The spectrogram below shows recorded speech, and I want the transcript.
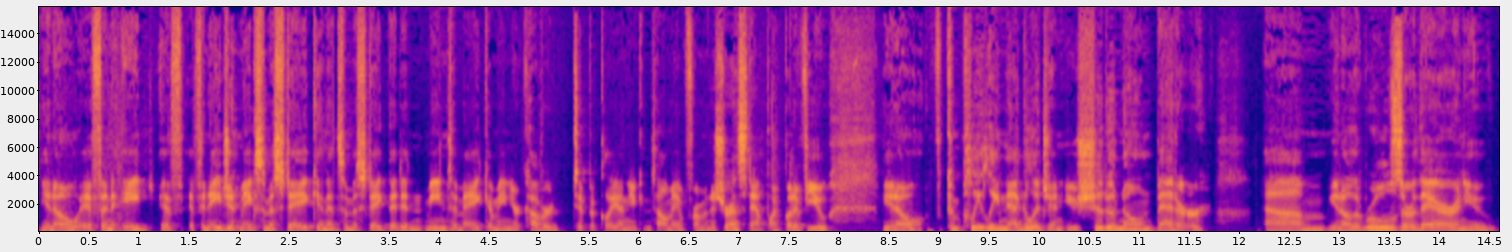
You know, if an ag- if if an agent makes a mistake and it's a mistake they didn't mean to make, I mean, you're covered typically, and you can tell me from an insurance standpoint. But if you, you know, completely negligent, you should have known better. Um, you know, the rules are there, and you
